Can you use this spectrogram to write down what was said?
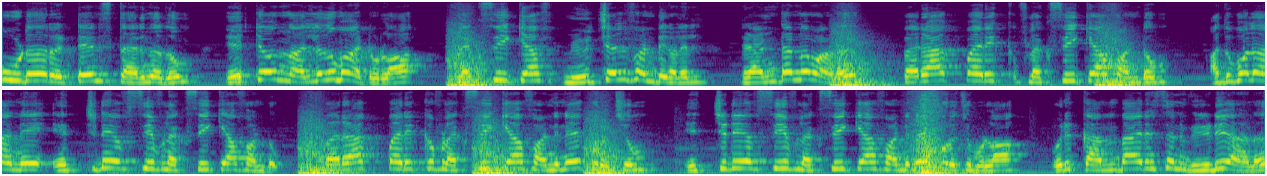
കൂടുതൽ റിട്ടേൺസ് തരുന്നതും ഏറ്റവും നല്ലതുമായിട്ടുള്ള ഫ്ലെക്സി ക്യാഫ് മ്യൂച്വൽ ഫണ്ടുകളിൽ രണ്ടെണ്ണമാണ് പരാഗ് പരിക് ഫ്ലെക്സി ക്യാ ഫണ്ടും അതുപോലെ തന്നെ H D F C flexi cap ഫണ്ടും പരാഗ് പരിക് ഫ്ലെക്സി ക്യാ ഫണ്ടിനെ കുറിച്ചും H D F C flexi cap ഫണ്ടിനെ കുറിച്ചുമുള്ള ഒരു കമ്പാരിസൺ വീഡിയോ ആണ്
